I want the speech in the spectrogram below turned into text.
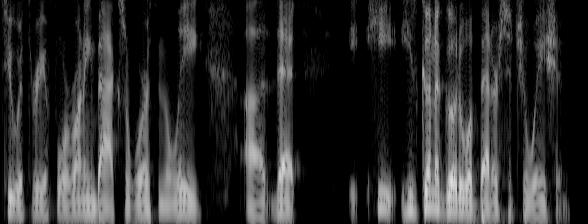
two or three or four running backs are worth in the league. Uh, that he he's going to go to a better situation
